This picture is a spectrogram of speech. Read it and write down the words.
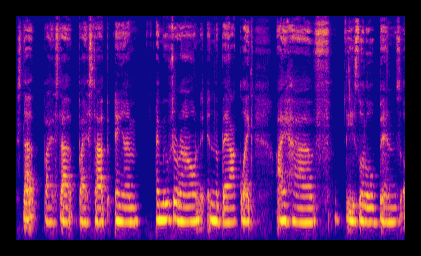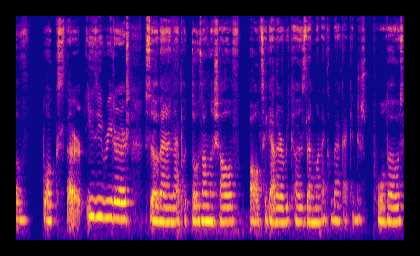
step by step by step and I moved around in the back. Like I have these little bins of books that are easy readers. So then I put those on the shelf all together because then when I come back, I can just pull those.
